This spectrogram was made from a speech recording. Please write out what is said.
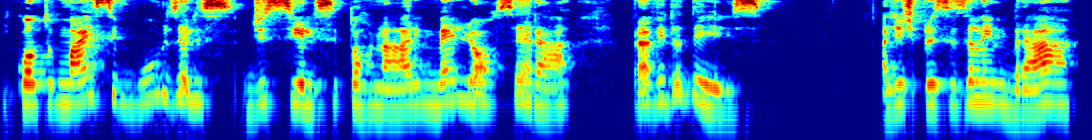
e quanto mais seguros eles de si eles se tornarem, melhor será para a vida deles. A gente precisa lembrar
